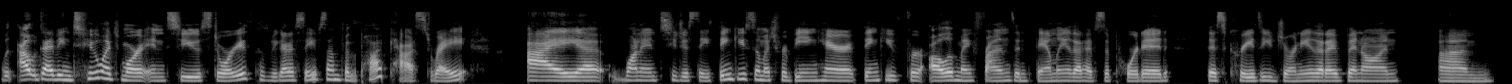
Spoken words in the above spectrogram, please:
without diving too much more into stories, because we got to save some for the podcast, right? I wanted to just say thank you so much for being here. Thank you for all of my friends and family that have supported this crazy journey that I've been on um,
